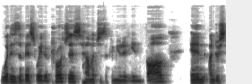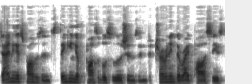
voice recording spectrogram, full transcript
what is the best way to approach this? How much is the community involved in understanding its problems and thinking of possible solutions and determining the right policies?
